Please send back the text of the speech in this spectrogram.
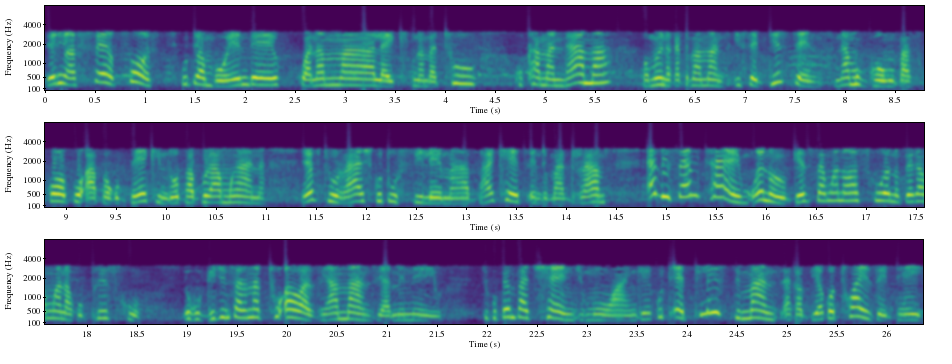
then you are forced kuti amboende kwanama like kunumber two kukhama ndama pamwe ndakatema manzi. Is a distance namugomo pasikopo apa kubheki ndopapula mwana. You have to rush kuti ufile mabuckets and madrums at the same time wenogezesa mwana wa school wenopeka mwana ku preschool ikugichimisana na two hours yamanzi ameneyo tikupemba change muwange kuti at least manzi akabhiyako twice a day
